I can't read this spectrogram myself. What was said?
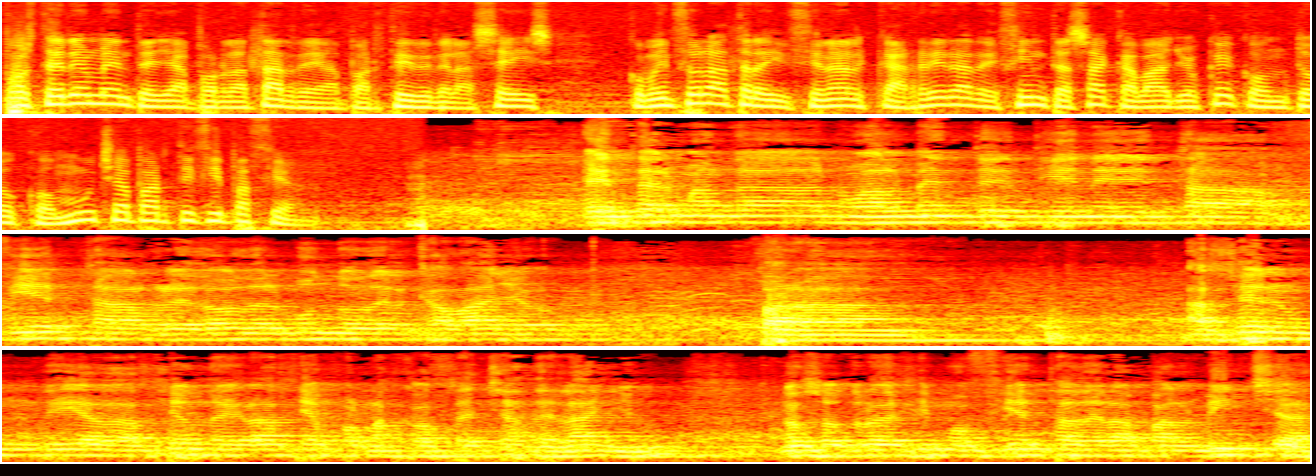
Posteriormente, ya por la tarde, a partir de las 6, comenzó la tradicional carrera de cintas a caballo que contó con mucha participación. Esta hermandad anualmente tiene esta fiesta alrededor del mundo del caballo para hacer un día de acción de gracias por las cosechas del año. Nosotros decimos fiesta de la palmicha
